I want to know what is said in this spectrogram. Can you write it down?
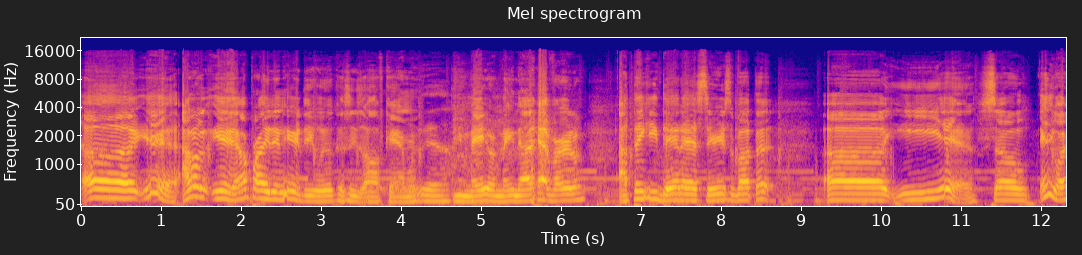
Uh, yeah, I don't. Yeah, I probably didn't hear D Will because he's off camera. Yeah. you may or may not have heard him. I think he dead ass serious about that. Uh, yeah. So anyway,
